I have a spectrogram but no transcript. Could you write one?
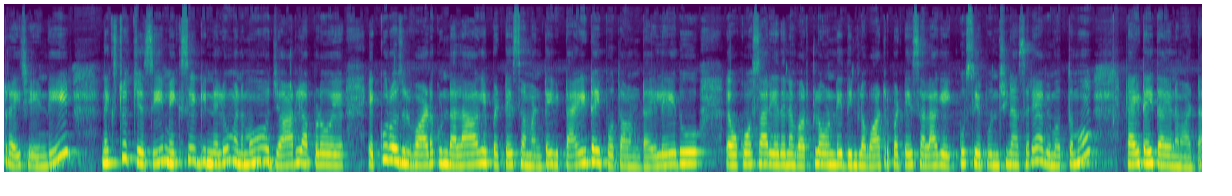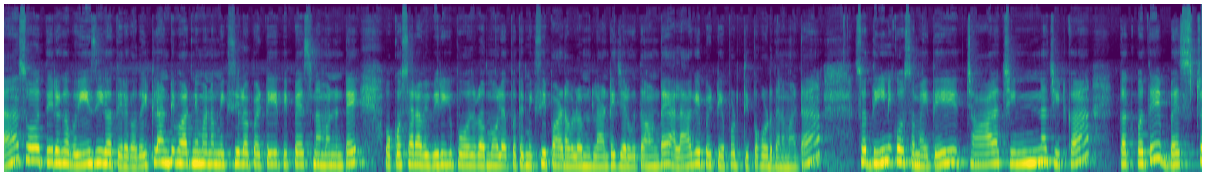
ట్రై చేయండి. నెక్స్ట్ వచ్చేసి మిక్సీ గిన్నెలు మనము జార్లు అప్పుడు ఎక్కువ రోజులు వాడకుండా అలాగే పెట్టేసామంటే ఇవి టైట్ అయిపోతూ ఉంటాయి. లేదు ఒక్కోసారి ఏదైనా వర్క్లో ఉండి దీంట్లో వాటర్ పట్టేసి అలాగే ఎక్కువసేపు ఉంచినా సరే అవి మొత్తము టైట్ అవుతాయి అనమాట సో తిరగవు ఈజీగా తిరగదు. ఇట్లాంటి వాటిని మనం మిక్సీలో పెట్టి తిప్పేసినామనంటే ఒక్కోసారి అవి విరిగిపోవడము లేకపోతే మిక్సీ పాడవడం లాంటివి జరుగుతూ ఉంటాయి. అలాగే పెట్టి ఎప్పుడు తిప్పకూడదు అనమాట సో దీనికోసం అయితే చాలా చిన్న చిట్కా కాకపోతే బెస్ట్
